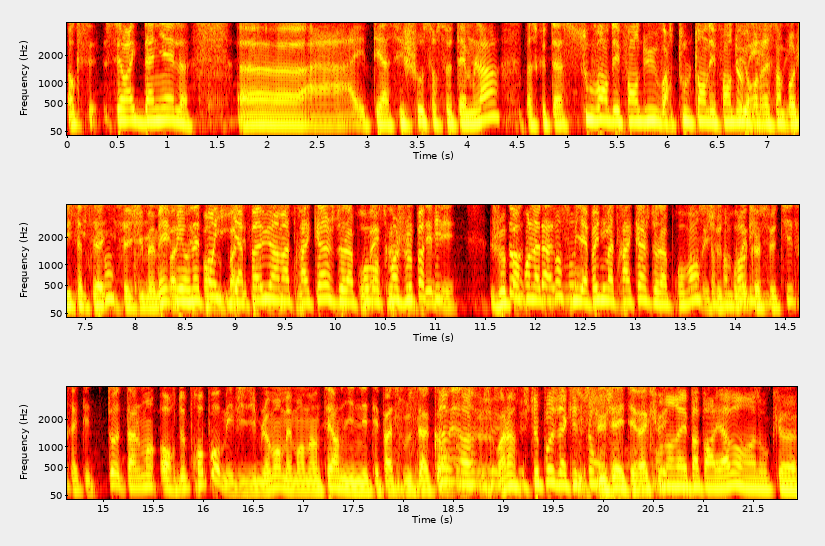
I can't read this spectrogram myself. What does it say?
Donc, c'est vrai que Daniel euh, a été assez chaud sur ce thème-là parce que tu as souvent défendu, voire tout le temps défendu Non, mais Roger Sampaoli cette saison. il s'agit même mais, pas mais honnêtement, il n'y a pas eu un matraquage de la Provence. Moi, je veux pas, je veux pas prendre la défense, mais il n'y a pas eu de matraquage de la Provence je trouvais que ce titre était totalement hors de propos, mais visiblement, même en interne, ils n'étaient pas tous d'accord. Alors, euh, je, voilà. je te pose la question. Le sujet est évacué. On n'en avait pas parlé avant, hein, donc. euh,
